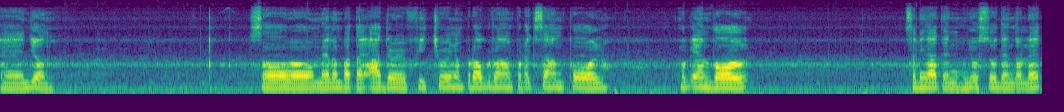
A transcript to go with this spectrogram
And yon so meron pa tayo other feature ng program. For example mag-enroll sabihin natin new student ulit.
